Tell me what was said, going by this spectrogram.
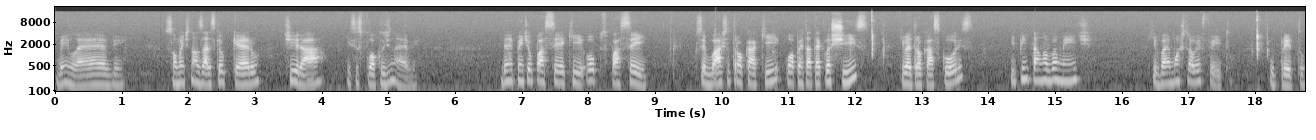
Bem leve, somente nas áreas que eu quero tirar esses flocos de neve. De repente eu passei aqui, ops, passei. Você basta trocar aqui ou apertar a tecla X, que vai trocar as cores, e pintar novamente, que vai mostrar o efeito. O preto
